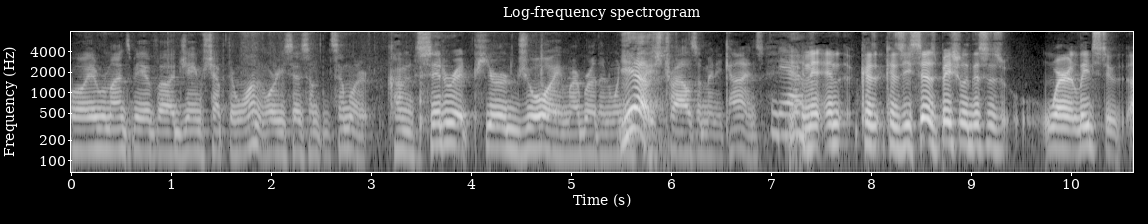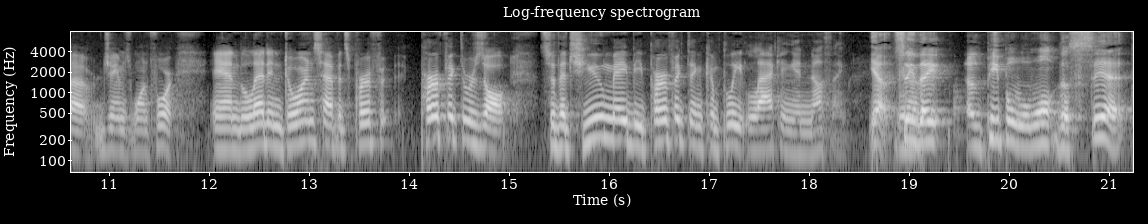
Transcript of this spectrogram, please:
Well, it reminds me of uh, James chapter 1, where he says something similar. Consider it pure joy, my brethren, when Yes. you face trials of many kinds. Yeah. And because he says basically this is where it leads to, uh, James 1 4. And let endurance have its perfect, perfect result, so that you may be perfect and complete, lacking in nothing. Yeah, see, know? they uh, people will want to sit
